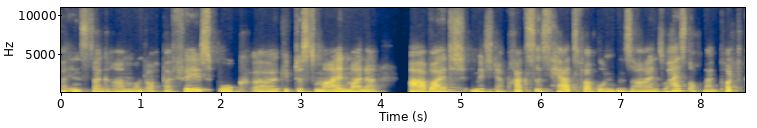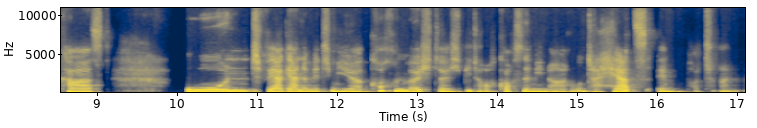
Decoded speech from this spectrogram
bei Instagram und auch bei Facebook äh, gibt es zum einen meine Arbeit mit der Praxis, Herzverbunden sein, so heißt auch mein Podcast. Und wer gerne mit mir kochen möchte, ich biete auch Kochseminare unter Herz im Pott an.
